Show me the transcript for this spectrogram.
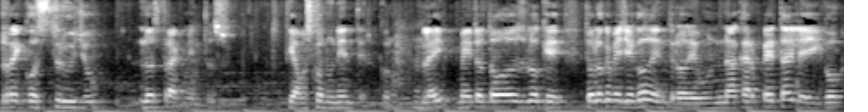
reconstruyo los fragmentos digamos con un enter, con un play, meto todo lo que todo lo que me llegó dentro de una carpeta y le digo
